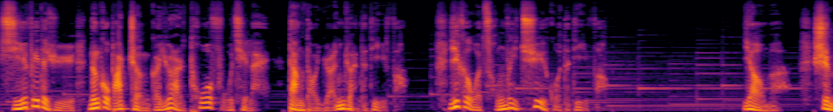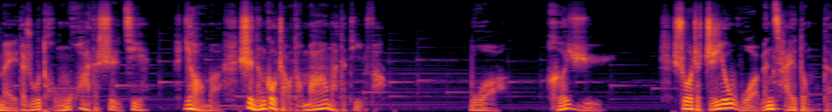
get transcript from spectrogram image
斜飞的雨能够把整个院儿托浮起来，荡到远远的地方，一个我从未去过的地方。要么是美得如童话的世界，要么是能够找到妈妈的地方。我，和雨，说着只有我们才懂的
